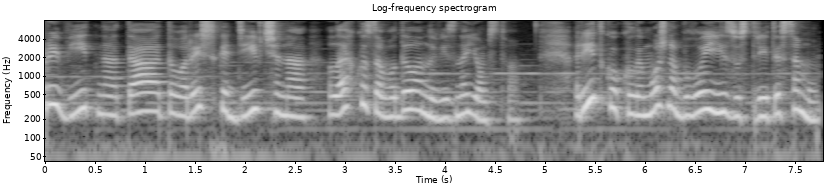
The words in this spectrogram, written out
Привітна та товаришська дівчина легко заводила нові знайомства. Рідко коли можна було її зустріти саму.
